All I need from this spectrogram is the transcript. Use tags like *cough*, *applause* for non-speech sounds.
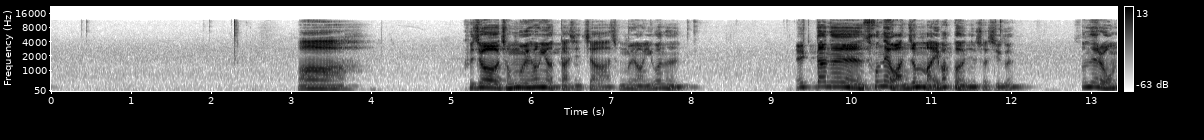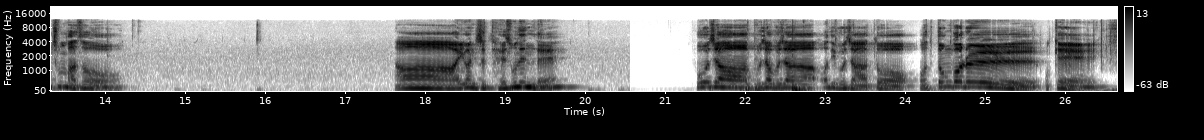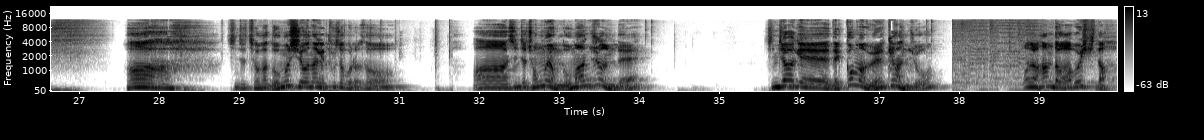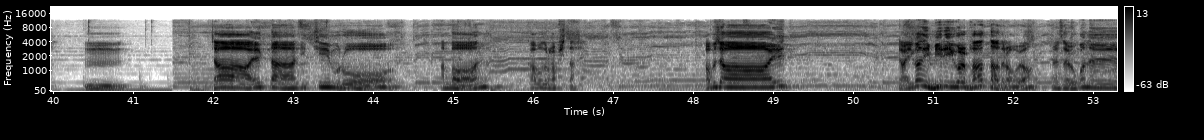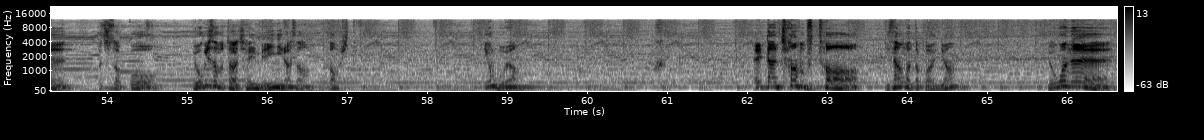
와 그저 정무형이었다 진짜. 정무형 이거는 일단은 손해 완전 많이 봤거든요 저 지금. 손해를 엄청 봐서. 아 이건 진짜 대손해인데 보자 보자 보자. 어디 보자. 또 어떤 거를 오케이. 아 진짜 저가 너무 시원하게 터져버려서. 아 진짜 정무형 너무 안 주는데? 진지하게 내 것만 왜 이렇게 안 줘? 오늘 한번 더 가보십시다. 음자 일단 이 팀으로 한번 가보도록 합시다. 가보자. 잇. 자 이거는 미리 이걸 받았다 하더라고요. 그래서 요거는 어쩔 수 없고 여기서부터가 제일 메인이라서 가봅시다. 이건 뭐야? *laughs* 일단 처음부터 이상한 거 떴거든요. 요거는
